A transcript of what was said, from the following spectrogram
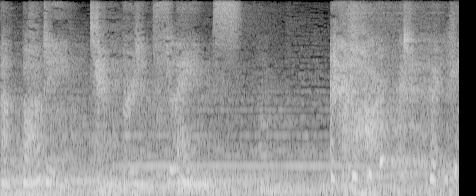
A body tempered in flames. A heart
